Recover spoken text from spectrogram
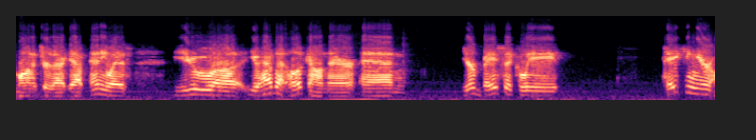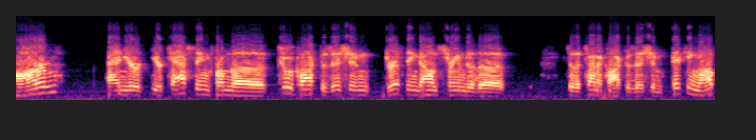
monitor that gap. Anyways, you uh, you have that hook on there, and you're basically taking your arm and you're you're casting from the two o'clock position, drifting downstream to the to the ten o'clock position, picking up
